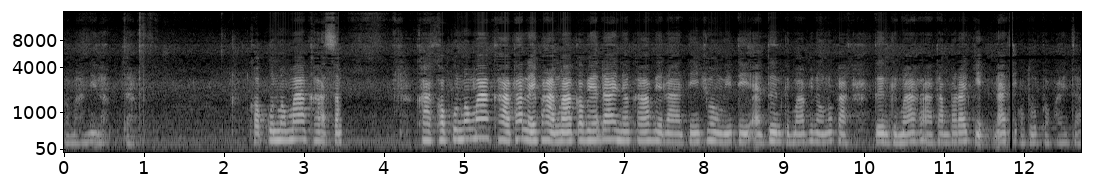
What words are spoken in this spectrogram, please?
ประมาณนี้แหละจ้ะขอบคุณมากๆค่ะสำค่ะขอบคุณมากๆค่ะ ท่านไหนผ่านมาก็แวะได้นะคะ เวลานี้ช่วงนี้ตีตื่นขึ้นมาพี่น้องเนาะค่ะตื่นขึ้นมาอ่าทำภารกิจหน้าที่ขอโทษขออภัยจ้ะ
